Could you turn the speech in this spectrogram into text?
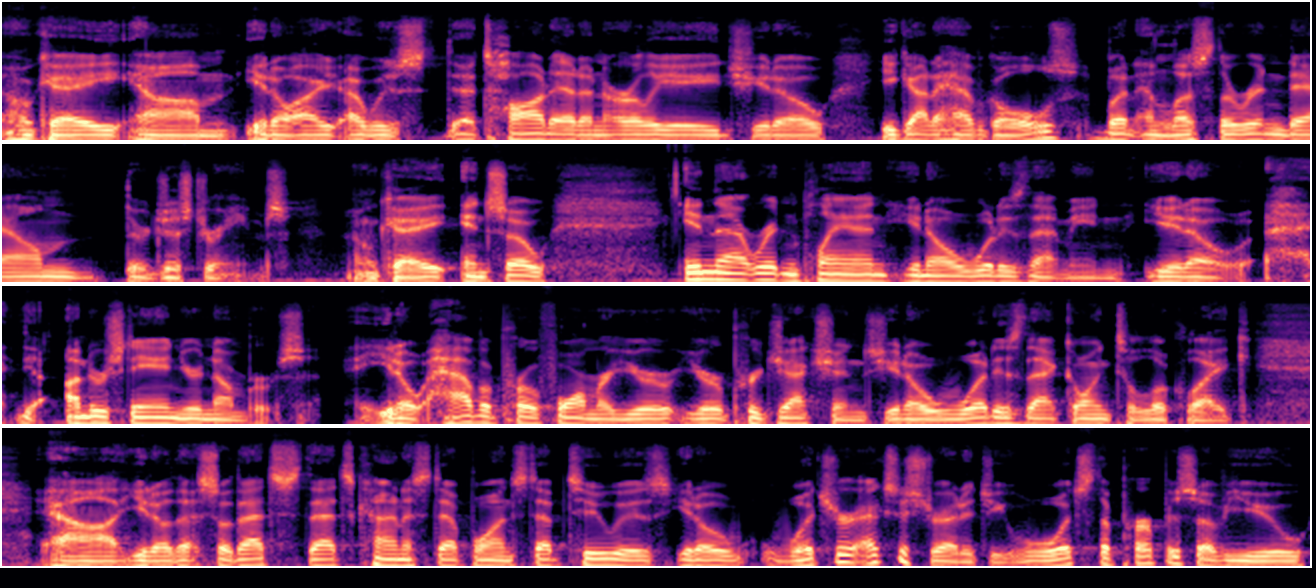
Okay. Um, you know, I, I was uh, taught at an early age, you know, you got to have goals, but unless they're written down, they're just dreams. Okay. And so, in that written plan, you know, what does that mean? You know, understand your numbers. You know, have a pro forma, your your projections. You know, what is that going to look like? Uh, you know, that so that's that's kind of step one. Step two is you know, what's your exit strategy? What's the purpose of you,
